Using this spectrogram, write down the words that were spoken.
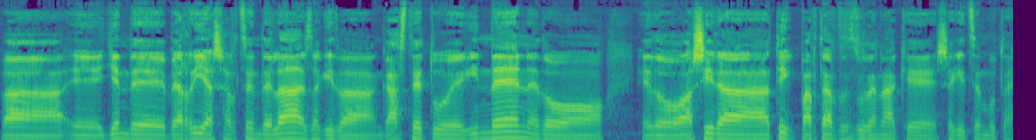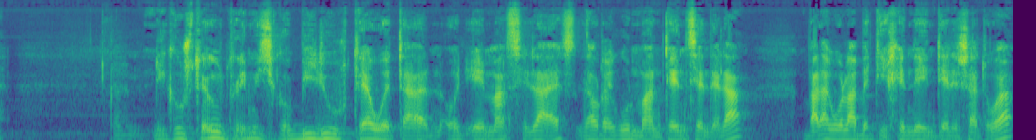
ba, e, jende berria sartzen dela, ez dakit, ba, gaztetu egin den, edo, edo asiratik parte hartzen zutenak e, segitzen dute. Nik uste dut, lehenbiziko biru urte hauetan eman zela, ez, gaur egun mantentzen dela, badagola beti jende interesatua,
